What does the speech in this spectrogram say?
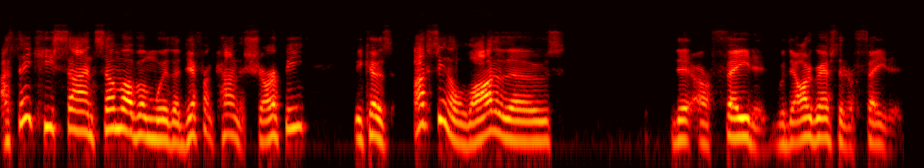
I think he signed some of them with a different kind of sharpie, because I've seen a lot of those that are faded with the autographs that are faded.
